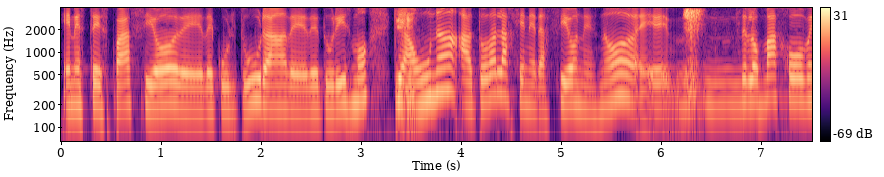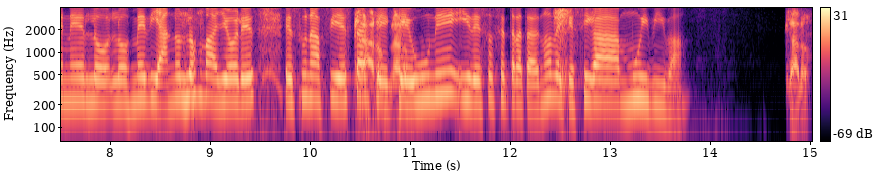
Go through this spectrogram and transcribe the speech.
en este espacio de, cultura, de, turismo, que aúna a todas las generaciones, ¿no? Eh, de los más jóvenes, los medianos, los mayores, es una fiesta que, une y de eso se trata, ¿no? De que siga muy viva. Claro,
